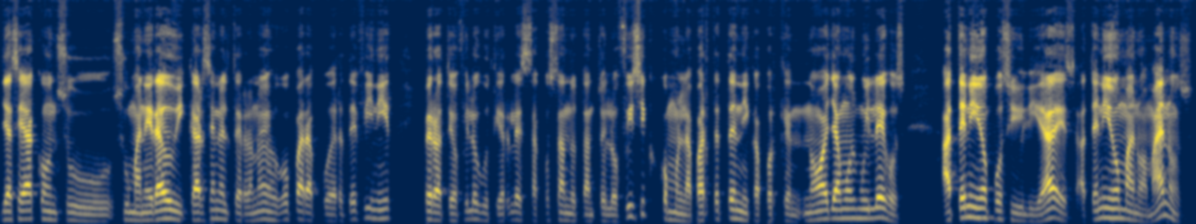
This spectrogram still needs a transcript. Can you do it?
ya sea con su, su, manera de ubicarse en el terreno de juego para poder definir, pero a Teófilo Gutiérrez le está costando tanto en lo físico como en la parte técnica, porque no vayamos muy lejos. Ha tenido posibilidades, ha tenido mano a manos,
